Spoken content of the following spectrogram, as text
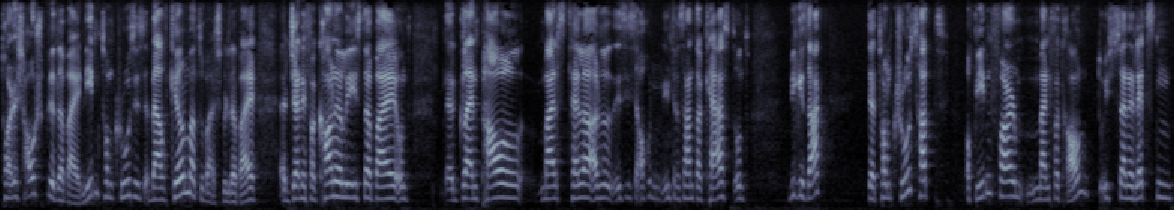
tolle Schauspieler dabei. Neben Tom Cruise ist Val Kilmer zum Beispiel dabei, äh, Jennifer Connelly ist dabei und äh, Glenn Powell, Miles Teller. Also es ist auch ein interessanter Cast und wie gesagt, der Tom Cruise hat auf jeden Fall mein Vertrauen durch seine letzten,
